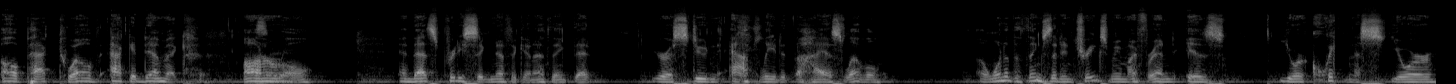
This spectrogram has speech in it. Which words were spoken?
all Pac-12 academic. honor roll. And that's pretty significant. I think that you're a student athlete at the highest level. Uh, one of the things that intrigues me, my friend, is your quickness, your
